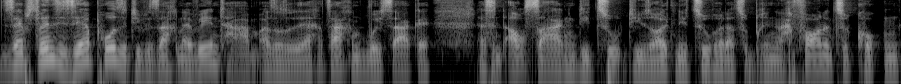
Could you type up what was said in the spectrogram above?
selbst wenn sie sehr positive Sachen erwähnt haben, also Sachen, wo ich sage, das sind Aussagen, die, zu, die sollten die Zuhörer dazu bringen, nach vorne zu gucken,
